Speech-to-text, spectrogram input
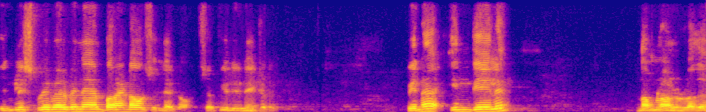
English Premier പിന്നെ ഞാൻ പറയേണ്ട ആവശ്യമില്ലല്ലോ. Sheffield United. പിന്നെ ഇന്ത്യയിൽ നമ്മളാണുള്ളത്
